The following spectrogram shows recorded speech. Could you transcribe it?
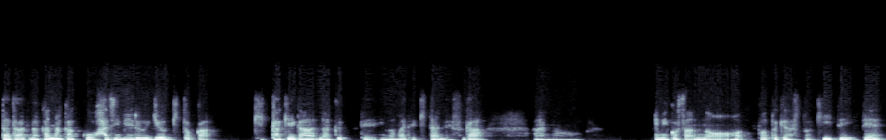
ただ、なかなかこう、始める勇気とか、きっかけがなくって、今まで来たんですが、あの、恵美子さんのポッドキャストを聞いていて、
